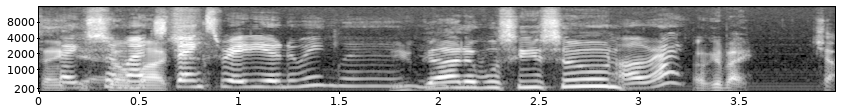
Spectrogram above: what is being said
Thank Thanks you so so much. Thanks Radio New England. You got it. We'll see you soon. All right. Okay, bye. Ciao.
